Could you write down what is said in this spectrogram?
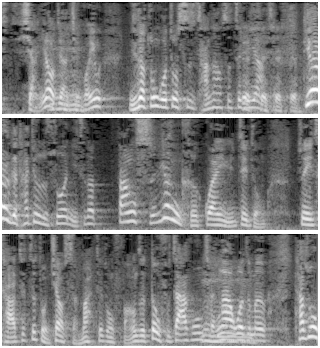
想要这样情况，因为你知道中国做事常常是这个样子。第二个，他就是说，你知道当时任何关于这种追查这这种叫什么？这种房子豆腐渣工程啊，或怎么？他说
